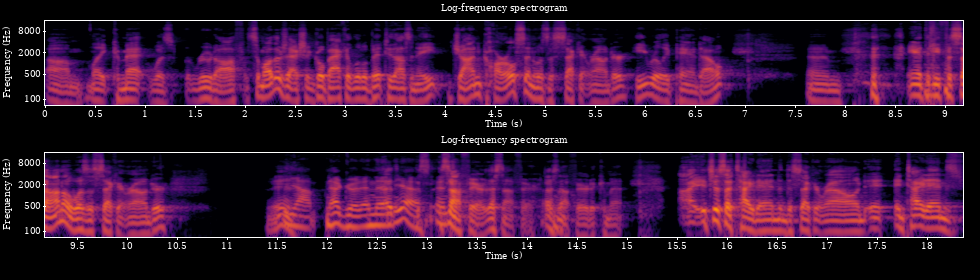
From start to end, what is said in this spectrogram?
um, like Kmet was Rudolph. Some others actually go back a little bit. 2008, John Carlson was a second rounder. He really panned out. Um, Anthony Fasano was a second rounder. Yeah. yeah. not good. And then yeah, it's, it's not fair. That's not fair. That's not fair to Kmet. I, it's just a tight end in the second round. And tight ends,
